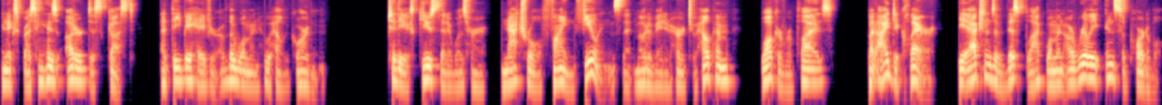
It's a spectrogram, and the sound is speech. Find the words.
in expressing his utter disgust at the behavior of the woman who held Gordon. To the excuse that it was her natural fine feelings that motivated her to help him, Walker replies, But I declare, the actions of this black woman are really insupportable.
